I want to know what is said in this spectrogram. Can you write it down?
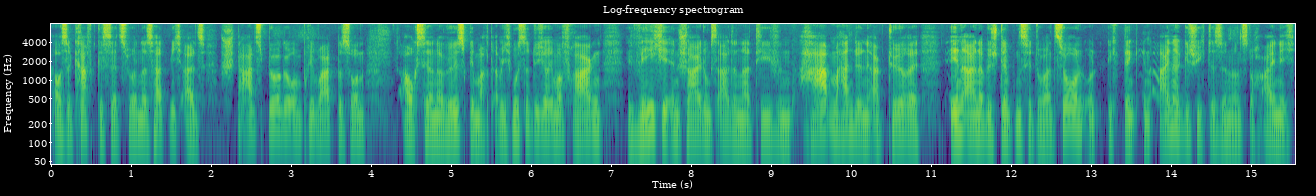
außer Kraft gesetzt wurden. Das hat mich als Staatsbürger und Privatperson auch sehr nervös gemacht. Aber ich muss natürlich auch immer fragen, welche Entscheidungsalternativen haben handelnde Akteure in einer bestimmten Situation? Und ich denke, in einer Geschichte sind wir uns doch einig.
